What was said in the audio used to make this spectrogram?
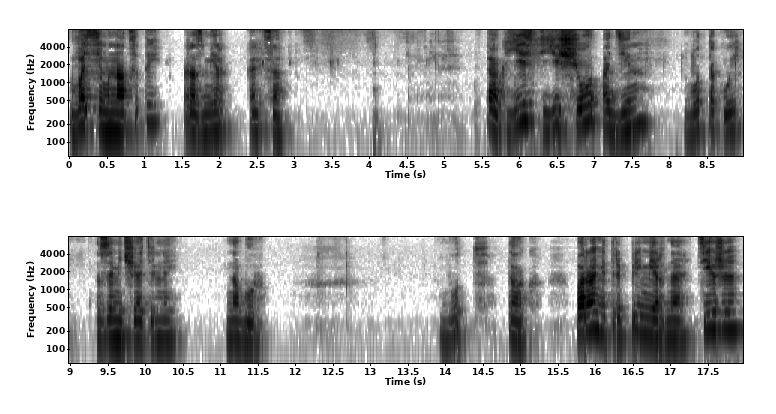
18 размер кольца. Так, есть еще один вот такой замечательный набор. Вот так. Параметры примерно те же.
